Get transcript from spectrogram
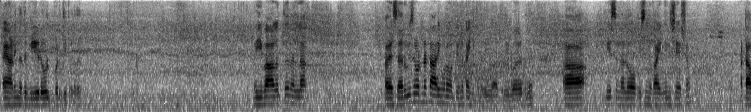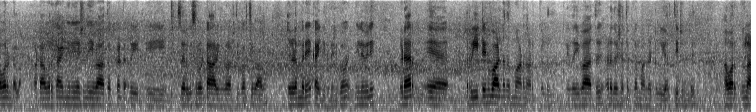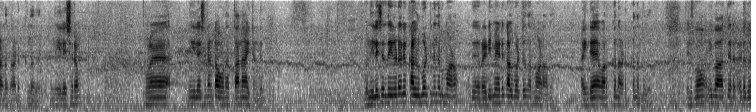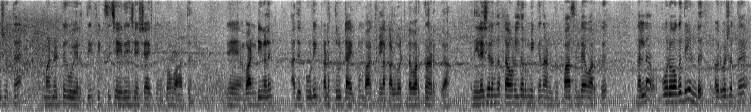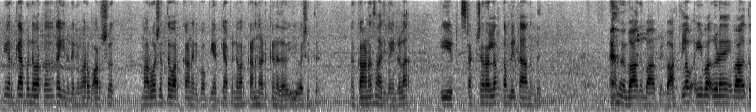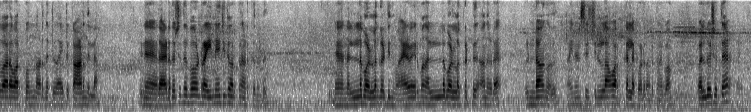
ആണ് ഇന്നത്തെ വീഡിയോ ഉൾപ്പെടുത്തിയിട്ടുള്ളത്. ഈ ഭാഗത്ത് നല്ല സർവീസ് റോഡിന്റെ ടാറിങ് പ്രവർത്തികൾ കഴിഞ്ഞിട്ടുണ്ട് ഈ ഭാഗത്ത്. ഈ ഇവിടുന്ന് ആ ബി എസ് എൻ എൽ ഓഫീസിൽ നിന്ന് കഴിഞ്ഞതിന് ശേഷം ആ ടവർ ഉണ്ടല്ലോ. ആ ടവർ കഴിഞ്ഞതിന് ശേഷം ഈ ഭാഗത്തൊക്കെ ഈ- സർവീസ് റോഡ് ടാറിങ് പ്രവർത്തി കുറച്ച് ഭാഗം ഇവിടം വരെ കഴിഞ്ഞിട്ടുണ്ട്. ഇപ്പോൾ നിലവിൽ ഇവിടെ റീറ്റെയിൻ വാളിന്റെ നിർമ്മാണം നടക്കേണ്ടത്. ഈ ഭാഗത്ത് ഇടതുവശത്തൊക്കെ മണ്ണിട്ട് ഉയർത്തിയിട്ടുണ്ട്. ആ വർക്കുകളാണ് നടക്കുന്നത്. അപ്പോൾ നീലേശ്വരം നമ്മളെ നീലേശ്വരം ടൗൺ എത്താനായിട്ടുണ്ട്. അപ്പോൾ നീലേശ്വരത്ത് ഇവിടെ ഒരു കൾവെട്ടിന്റെ നിർമ്മാണം ഇത് റെഡിമെയ്ഡ് കൾവെട്ട് നിർമ്മാണമാണ് അതിന്റെ വർക്ക് നടക്കുന്നുണ്ട് ഇനിയിപ്പോൾ ഈ ഭാഗത്ത് ഇട- ഇടതുവശത്തെ മണ്ണിട്ട് ഉയർത്തി ഫിക്സ് ചെയ്തതിന് ശേഷമായിരിക്കും ഇപ്പോൾ ഭാഗത്ത് വണ്ടികൾ അത് കൂടി കടത്തുവിട്ടായിരിക്കും ബാക്കിയുള്ള കൾവെട്ടിന്റെ വർക്ക് നടക്കുക. നീലേശ്വരം ടൗണിൽ നിർമ്മിക്കുന്ന അണ്ടർപാസിന്റെ വർക്ക് നല്ല പുരോഗതി ഉണ്ട് ഒരു വശത്ത് പിയർ ക്യാപ്പിന്റെ വർക്കൊക്കെ കഴിഞ്ഞിട്ടുണ്ട്. ഇനി മറു വർഷ മറുവശത്തെ വർക്കാണ് ഇപ്പോൾ പിയർ ക്യാപ്പിന്റെ വർക്കാണ് നടക്കുന്നത്. ഈ വശത്ത് കാണാൻ സാധിക്കും. അതിന്റെയുള്ള ഈ സ്ട്രക്ചറെല്ലാം കംപ്ലീറ്റ് ആകുന്നുണ്ട് ഭാഗ ബാക്കിയുള്ള ഈ ഇവിടെ ഭാഗത്ത് വേറെ വർക്കൊന്നും നടന്നിട്ടതായിട്ട് കാണുന്നില്ല. പിന്നെ ഇടതുവശത്ത് ഇപ്പോൾ ഡ്രൈനേജിന്റെ വർക്ക് നടക്കുന്നുണ്ട്. പിന്നെ നല്ല വെള്ളം കെട്ടി മഴ വരുമ്പോൾ നല്ല വെള്ളക്കെട്ട് ആണ് ഇവിടെ ഉണ്ടാകുന്നത് അതിനനുസരിച്ചിട്ടുള്ള വർക്കല്ല ഇപ്പോൾ ഇവിടെ നടക്കുന്നത്. ഇപ്പം വലതുവശത്തെ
